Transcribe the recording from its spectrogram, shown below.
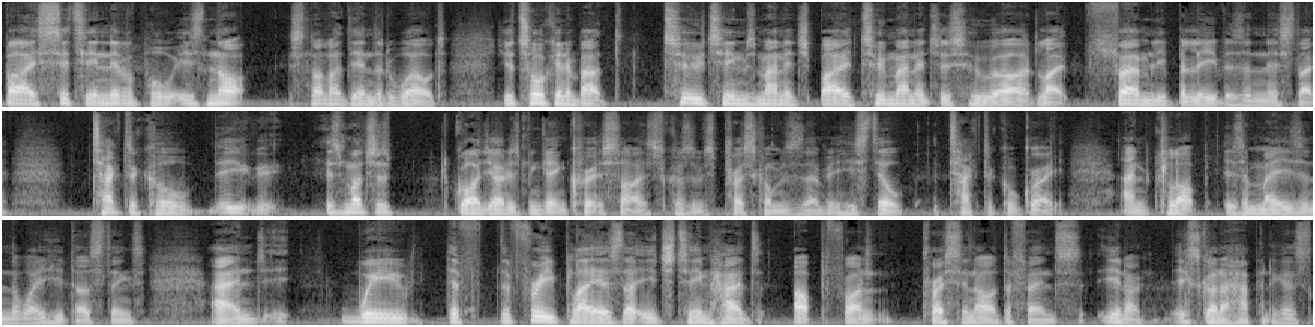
by City and Liverpool is not it's not like the end of the world. You're talking about two teams managed by two managers who are like firmly believers in this like tactical as much as Guardiola's been getting criticised because of his press conferences and everything, he's still a tactical great. And Klopp is amazing the way he does things. And we the the three players that each team had up front pressing our defence, you know, it's going to happen against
